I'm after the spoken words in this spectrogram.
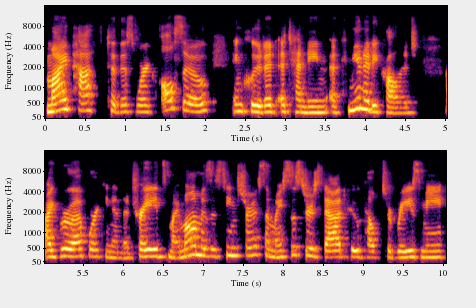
My path to this work also included attending a community college I grew up working in the trades. My mom is a seamstress and my sister's dad who helped to raise me,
